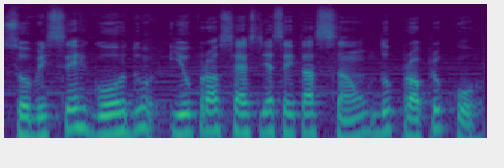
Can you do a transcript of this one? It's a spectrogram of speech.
sobre ser gordo e o processo de aceitação do próprio corpo.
